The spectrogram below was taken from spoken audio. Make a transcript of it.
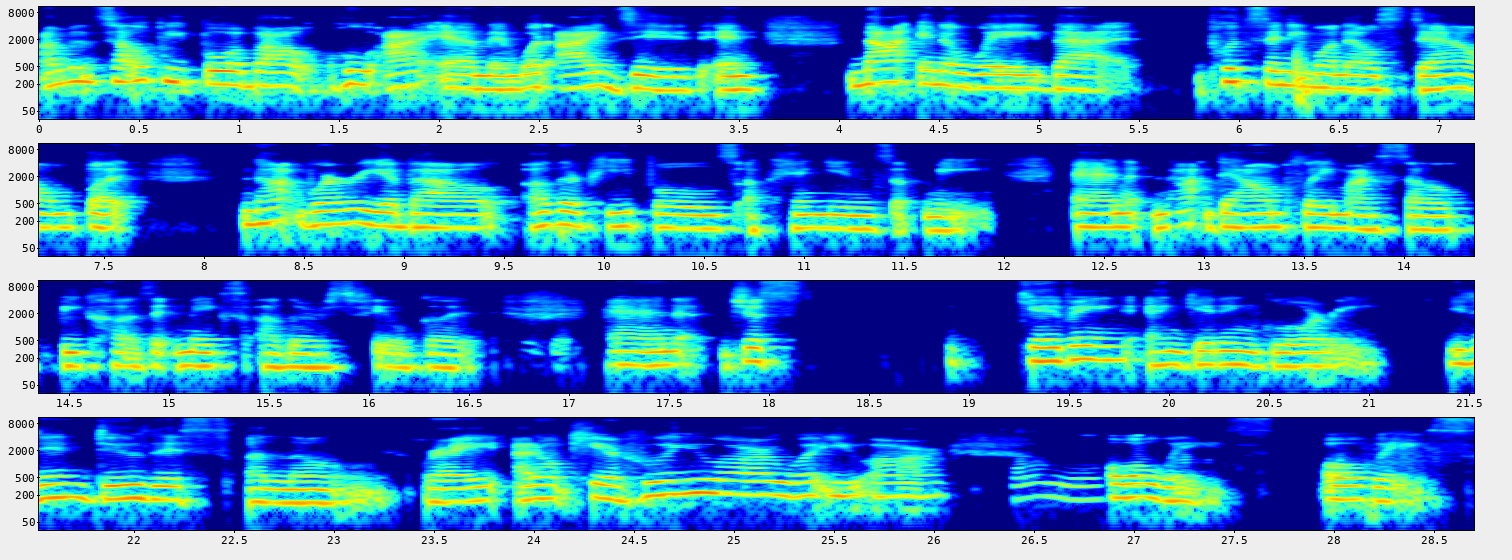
I'm going to tell people about who I am and what I did, and not in a way that puts anyone else down, but not worry about other people's opinions of me and not downplay myself because it makes others feel good. And just giving and getting glory. You didn't do this alone, right? I don't care who you are, what you are, always, always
